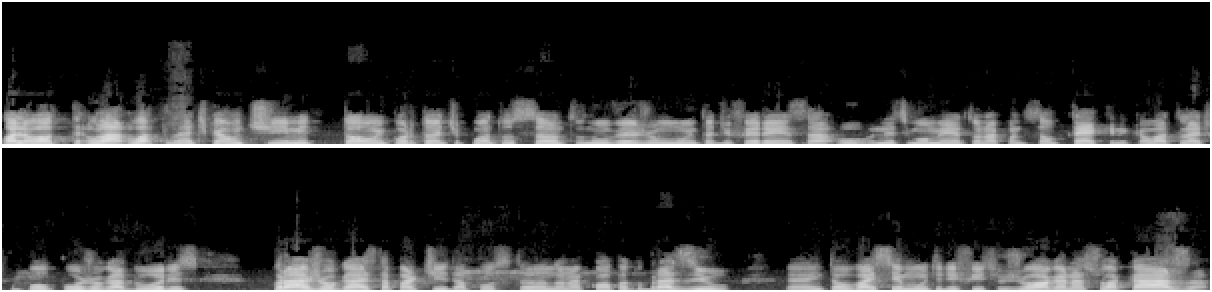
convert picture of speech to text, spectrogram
Olha, o Atlético é um time tão importante quanto o Santos. Não vejo muita diferença nesse momento na condição técnica. O Atlético poupou jogadores para jogar esta partida, apostando na Copa do Brasil. É, então vai ser muito difícil. Joga na sua casa.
